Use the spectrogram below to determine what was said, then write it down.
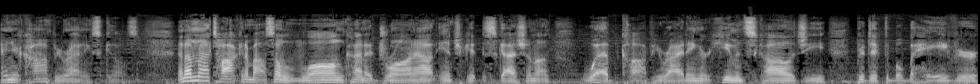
and your copywriting skills. And I'm not talking about some long, kind of drawn out, intricate discussion on web copywriting or human psychology, predictable behavior,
